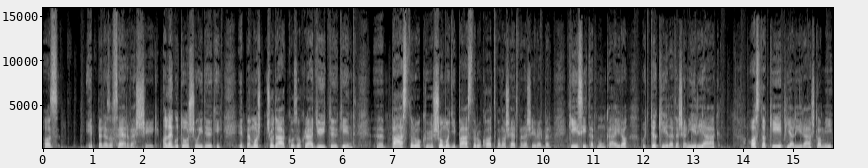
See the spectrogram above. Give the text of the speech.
az éppen ez a szervesség. A legutolsó időkig éppen most csodálkozok rá gyűjtőként pásztorok, somogyi pásztorok 60-as, 70-es években készített munkáira, hogy tökéletesen írják azt a képjelírást, ami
